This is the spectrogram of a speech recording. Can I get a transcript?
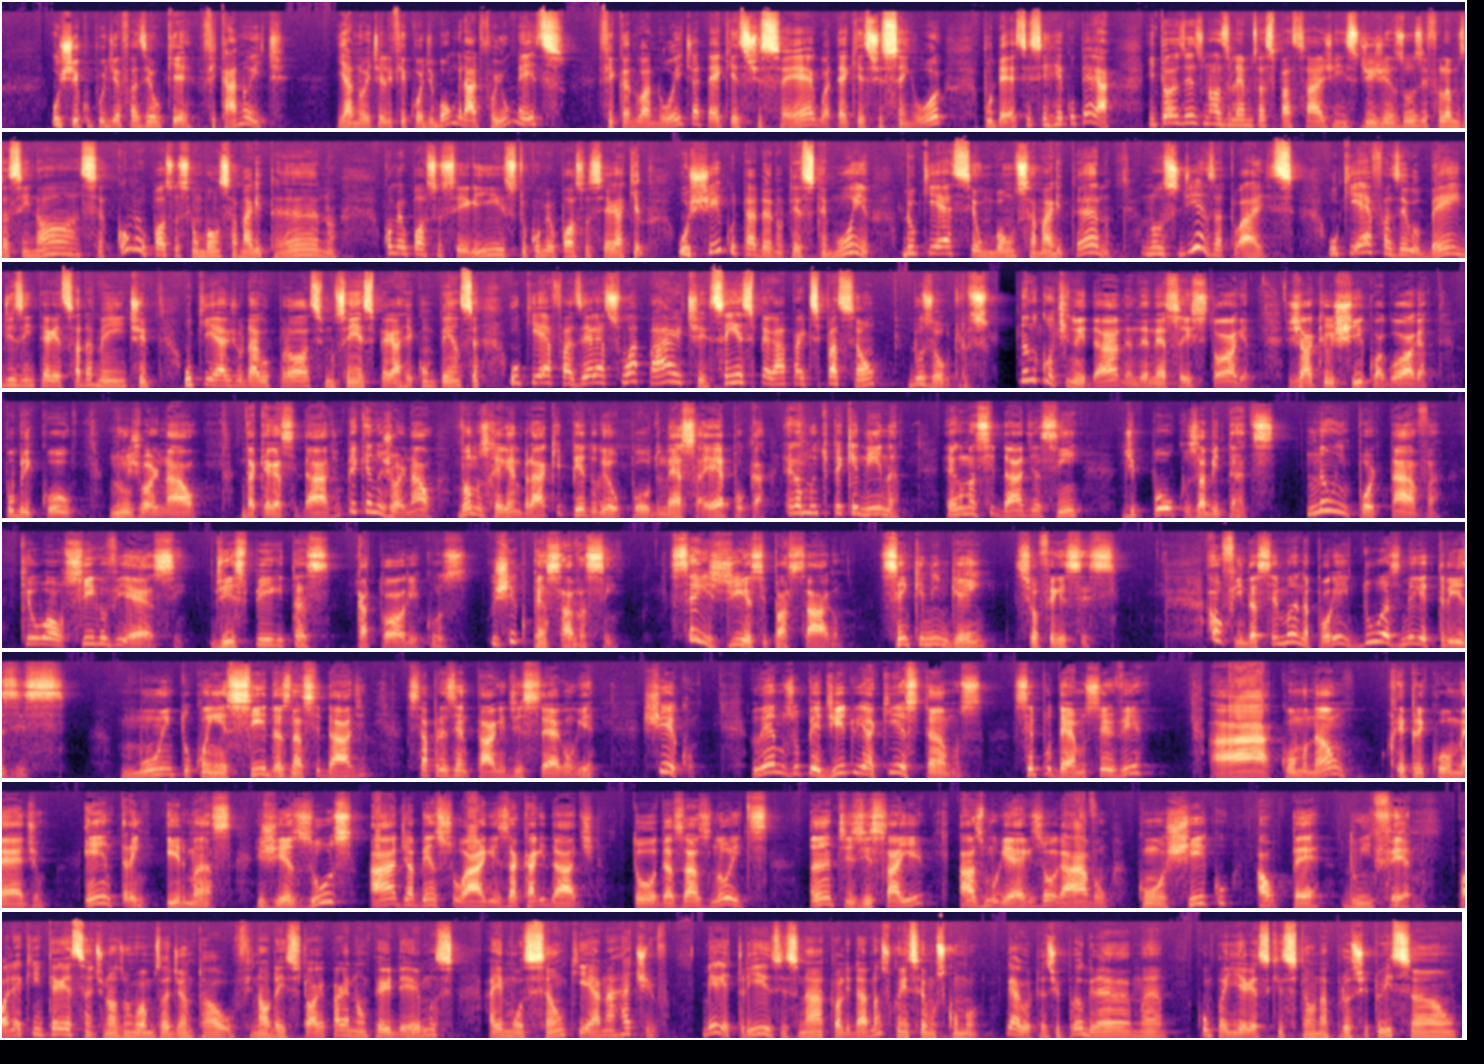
O Chico podia fazer o quê? Ficar à noite. E à noite ele ficou de bom grado, foi um mês, ficando à noite até que este cego, até que este senhor pudesse se recuperar. Então, às vezes, nós lemos as passagens de Jesus e falamos assim: nossa, como eu posso ser um bom samaritano? Como eu posso ser isto? Como eu posso ser aquilo? O Chico está dando testemunho do que é ser um bom samaritano nos dias atuais. O que é fazer o bem desinteressadamente, o que é ajudar o próximo sem esperar recompensa, o que é fazer a sua parte sem esperar a participação dos outros. Dando continuidade nessa história, já que o Chico agora publicou num jornal daquela cidade, um pequeno jornal, vamos relembrar que Pedro Leopoldo, nessa época, era muito pequenina, era uma cidade assim de poucos habitantes. Não importava que o auxílio viesse de espíritas, católicos. O Chico pensava assim. Seis dias se passaram sem que ninguém se oferecesse. Ao fim da semana, porém, duas meretrizes, muito conhecidas na cidade, se apresentaram e disseram-lhe: Chico, lemos o pedido e aqui estamos. Se pudermos servir. Ah, como não? replicou o médium. Entrem, irmãs, Jesus há de abençoar-lhes a caridade. Todas as noites, antes de sair, as mulheres oravam com o Chico ao pé do enfermo. Olha que interessante, nós não vamos adiantar o final da história para não perdermos a emoção que é a narrativa. Meretrizes, na atualidade, nós conhecemos como garotas de programa, companheiras que estão na prostituição.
